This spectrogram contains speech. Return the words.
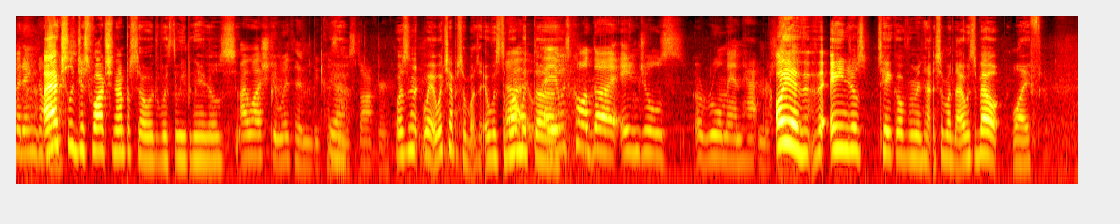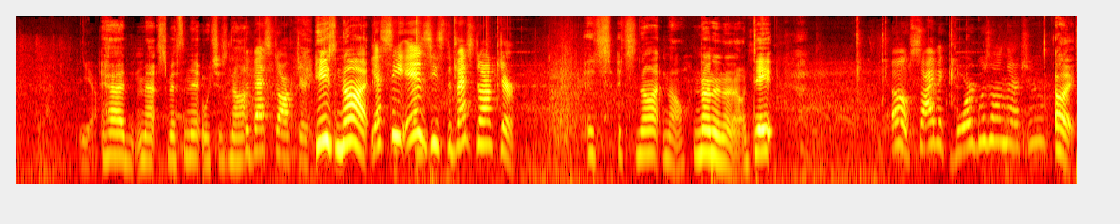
ding dong. I actually just watched an episode with the Weeping Angels. I watched it with him because Yeah. I'm a stalker. Wasn't it? Wait, which episode was it? It was the one Uh, with the. It was called the Angels uh, Rule Manhattan or oh yeah, the, the Angels take over Manhattan. Something like that. It was about life. yeah. It had Matt Smith in it, which is not The best doctor. He's not. Yes, he is. He's the best doctor. It's it's not. No. No no no no. Date. Oh, Cybic Borg was on there too. All right,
